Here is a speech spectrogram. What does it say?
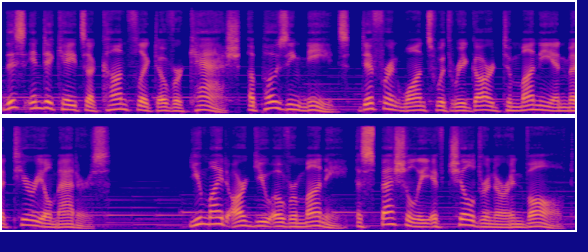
This indicates a conflict over cash, opposing needs, different wants with regard to money and material matters. You might argue over money, especially if children are involved.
